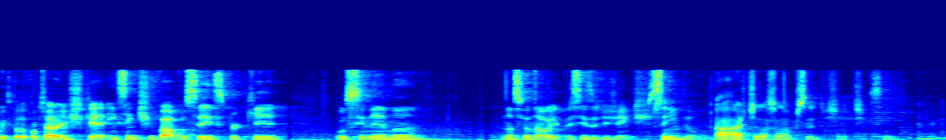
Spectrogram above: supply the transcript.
Muito pelo contrário, a gente quer incentivar vocês porque o cinema nacional ele precisa de gente. Sim. Então, A arte nacional precisa de gente. sim, É verdade.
